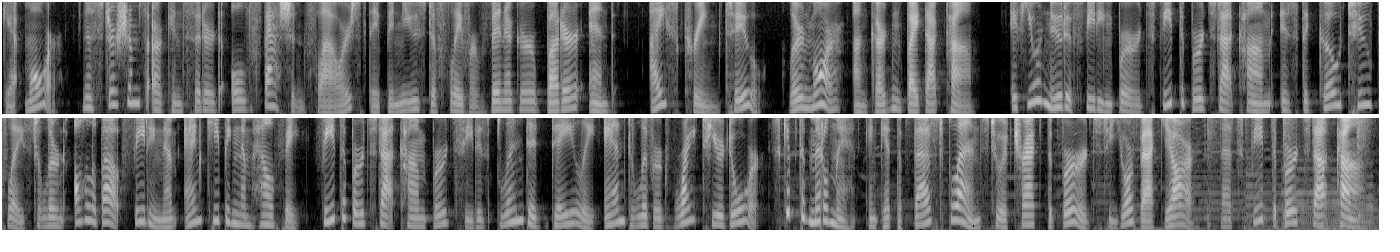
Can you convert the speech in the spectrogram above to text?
get more. Nasturtiums are considered old fashioned flowers. They've been used to flavor vinegar, butter, and ice cream too. Learn more on gardenbite.com. If you're new to feeding birds, feedthebirds.com is the go to place to learn all about feeding them and keeping them healthy. FeedTheBirds.com birdseed is blended daily and delivered right to your door. Skip the middleman and get the best blends to attract the birds to your backyard. That's FeedTheBirds.com.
